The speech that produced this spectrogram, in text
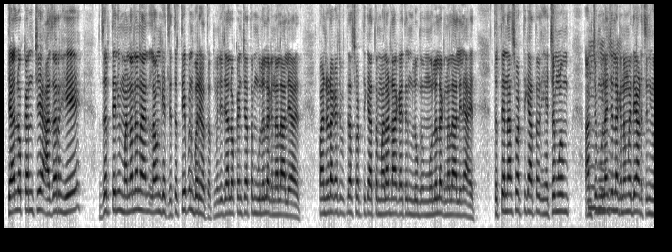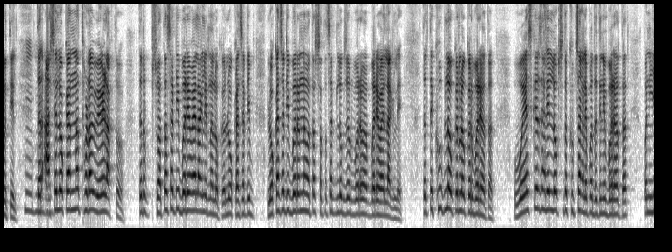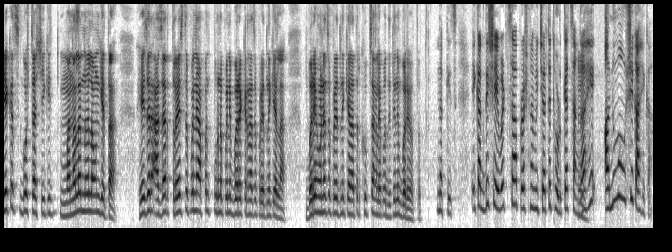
त्या लोकांचे आजार हे जर त्यांनी मनाला ना लावून घेतले तर ते पण बरे होतात. म्हणजे ज्या लोकांचे आता मुलं लग्नाला आले आहेत पांढऱ्या डागाच्या बाबतीत असं वाटतं की आता मला डाग आहेत लोक मुलं लग्नाला आलेले आहेत. तर त्यांना असं वाटतं की आता ह्याच्यामुळे आमच्या मुलांच्या लग्नामध्ये अडचणी होतील. तर अशा लोकांना थोडा वेळ लागतो. तर स्वतःसाठी बरे व्हायला लागले ना लोक. लोकांसाठी लोकांसाठी बरं न होता स्वतःसाठी लोक जर बरे बरे व्हायला लागले तर ते खूप लवकर लवकर बरे होतात. वयस्कर झालेले लोक सुद्धा खूप चांगल्या पद्धतीने बरे होतात. पण एकच गोष्ट अशी की मनाला न लावून घेता हे जर आजार त्रयस्थपणे आपण पूर्णपणे बरे करण्याचा प्रयत्न केला बरे होण्याचा प्रयत्न केला तर खूप चांगल्या पद्धतीने बरे होतात. नक्कीच. एक अगदी शेवटचा प्रश्न विचारते थोडक्यात सांगा हे अनुवंशिक आहे का?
